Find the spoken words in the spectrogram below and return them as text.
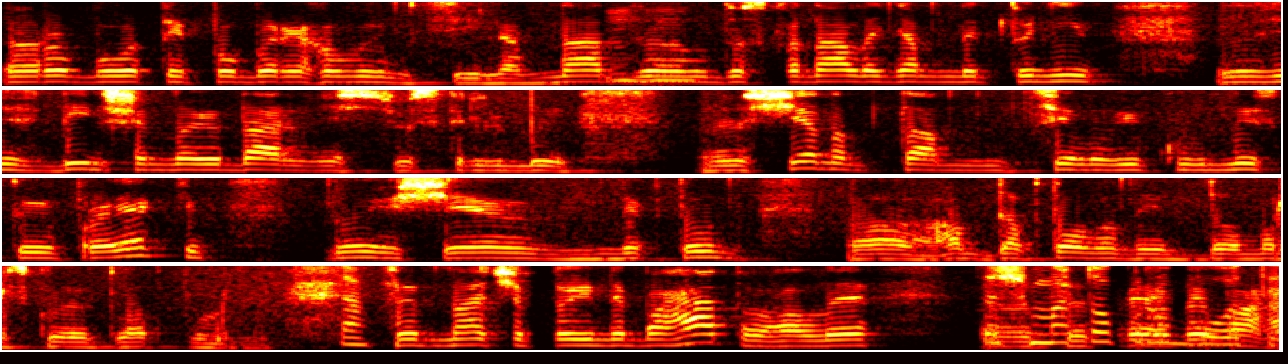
роботи по береговим цілям, над угу. удосконаленням Нептунів зі збільшеною дальністю стрільби. Е, ще нам там цілою низкою проєктів, ну і ще Нептун адаптований до морської платформи. Так. Це начебто і небагато, але. Це шматок це роботи.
